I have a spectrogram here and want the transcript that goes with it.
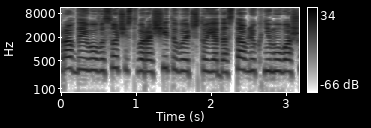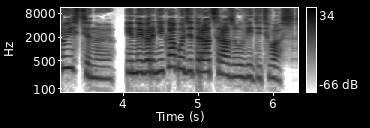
Правда, его высочество рассчитывает, что я доставлю к нему вашу истинную, и наверняка будет рад сразу увидеть вас.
